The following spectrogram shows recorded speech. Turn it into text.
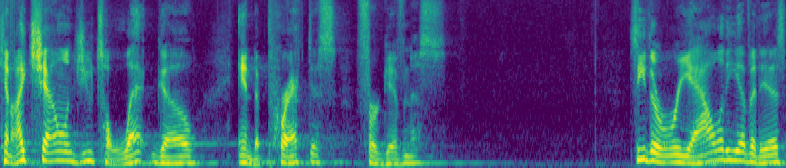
Can I challenge you to let go and to practice forgiveness? See, the reality of it is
